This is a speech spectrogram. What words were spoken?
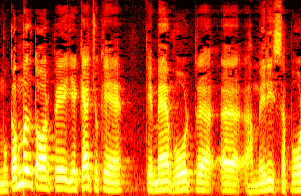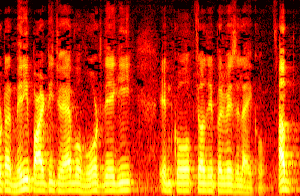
मुकम्मल तौर पे ये कह चुके हैं कि मैं वोट आ, मेरी सपोर्ट और मेरी पार्टी जो है वो वोट देगी इनको चौधरी परवेज लाई को। अब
